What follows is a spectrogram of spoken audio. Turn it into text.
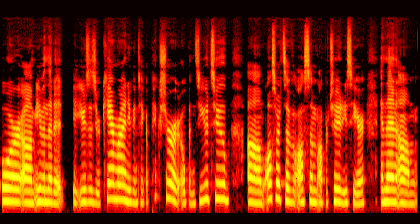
or um, even that it it uses your camera and you can take a picture or it opens YouTube. Um, all sorts of awesome opportunities here. And then um,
